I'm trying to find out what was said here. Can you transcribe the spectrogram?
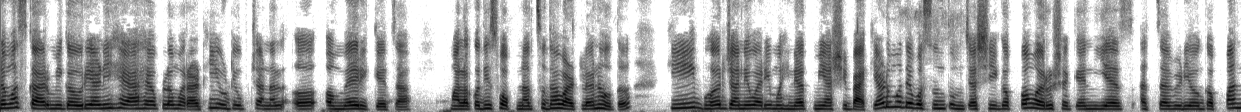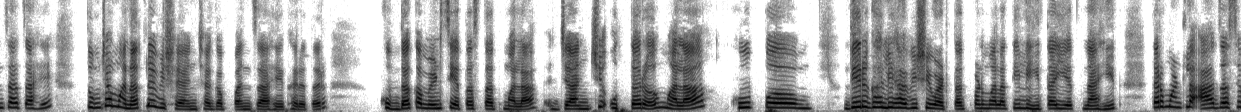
नमस्कार मी गौरी आणि हे आहे आपलं मराठी युट्यूब चॅनल अ अमेरिकेचा. मला कधी स्वप्नात सुद्धा वाटलं नव्हतं की भर जानेवारी महिन्यात मी अशी बॅकयार्डमध्ये बसून तुमच्याशी गप्पा मारू शकेन. येस आजचा व्हिडिओ गप्पांचाच आहे. तुमच्या मनातल्या विषयांच्या गप्पांचा आहे खरं तर. खूपदा कमेंट्स येत असतात मला ज्यांची उत्तरं मला खूप दीर्घ लिहावीशी वाटतात पण मला ती लिहिता येत नाहीत. तर म्हटलं आज असे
